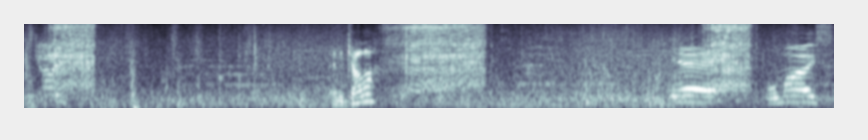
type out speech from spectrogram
Let's go. Any colour? Yeah, almost.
